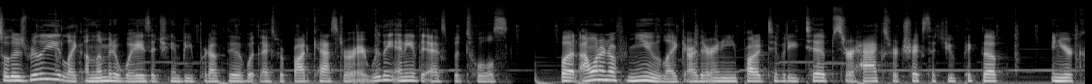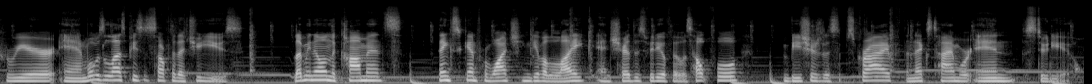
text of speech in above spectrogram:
So there's really like unlimited ways that you can be productive with XSplit Broadcaster or really any of the XSplit tools. But I want to know from you, like, are there any productivity tips or hacks or tricks that you picked up in your career? And what was the last piece of software that you use? Let me know in the comments. Thanks again for watching. Give a like and share this video if it was helpful. And be sure to subscribe for the next time we're in the studio.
